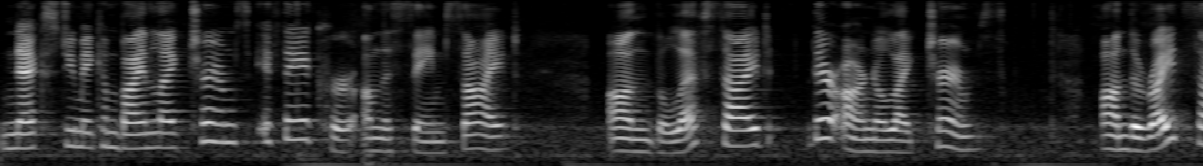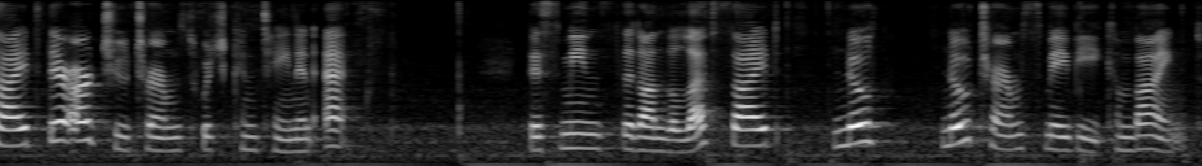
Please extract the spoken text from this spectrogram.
Next, you may combine like terms if they occur on the same side. On the left side, there are no like terms. On the right side, there are two terms which contain an x. This means that on the left side, no, no terms may be combined.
